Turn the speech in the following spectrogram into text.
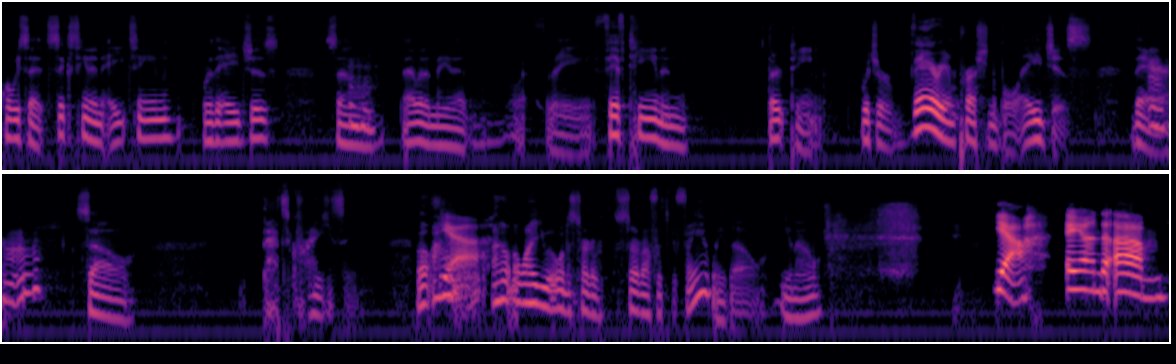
what we said, 16 and 18 were the ages. So Mhm. that would have made it, what, three, 15 and 13, which are very impressionable ages there. Mhm. So that's crazy. Well, I don't, Yeah. I don't know why you would want to start off- start off with your family though. You know. Yeah. And um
